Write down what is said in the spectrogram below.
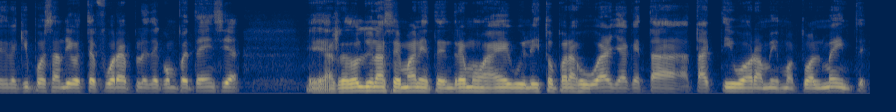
el equipo de San Diego esté fuera de, competencia, eh, alrededor de una semana tendremos a Egui listo para jugar, ya que está, activo ahora mismo actualmente.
